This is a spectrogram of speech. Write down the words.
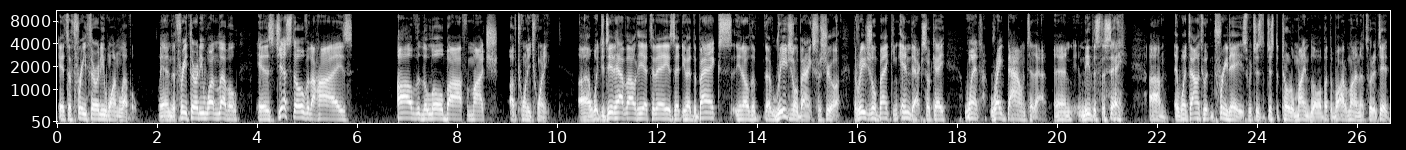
It's a 331 level. And the 331 level is just over the highs of the low bar for March of 2020. Uh, what you did have out here today is that you had the banks, you know, the, the regional banks for sure. The regional banking index, okay, went right down to that. And needless to say, um, it went down to it in three days, which is just a total mind blower. But the bottom line, that's what it did.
